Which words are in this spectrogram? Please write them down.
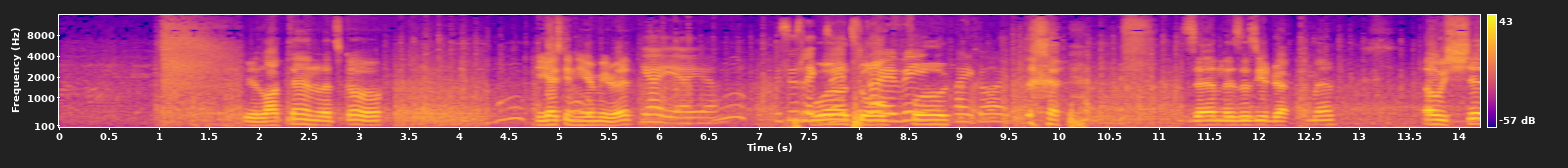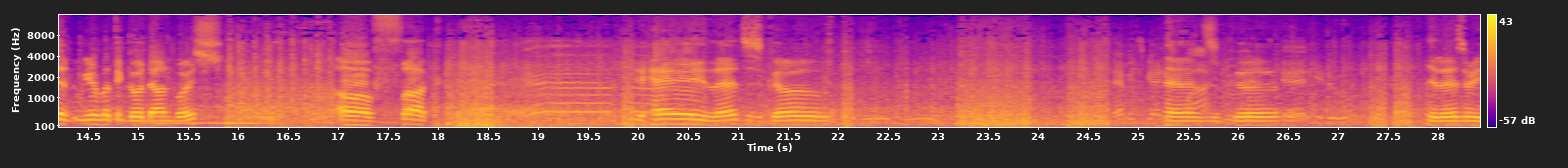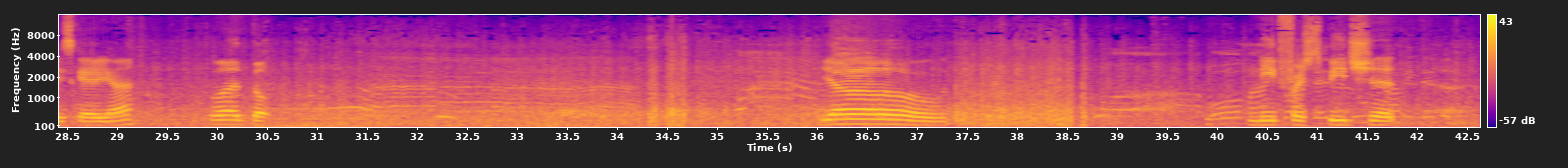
We're locked in, let's go. You guys can hear me, right? Yeah, yeah, yeah. This is like What Zed's driving. fuck? My god. Zen, is this your drive, man? Oh shit, we're about to go down, boys. Oh fuck. Hey, let's go. Let's go. It is very scary, huh? What the? Yo, Oh my Need for God, Speed there's a shit. loop coming, there's a loop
